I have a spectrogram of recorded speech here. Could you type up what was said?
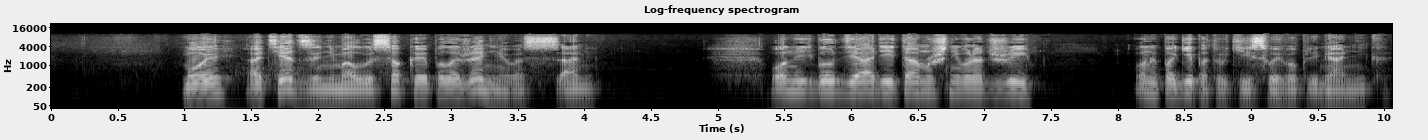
— Мой отец занимал высокое положение в Ассаме. Он ведь был дядей тамошнего Раджи. Он и погиб от руки своего племянника.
